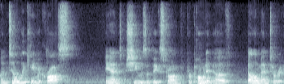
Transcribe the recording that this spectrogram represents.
until we came across, and she was a big, strong proponent of elementary.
